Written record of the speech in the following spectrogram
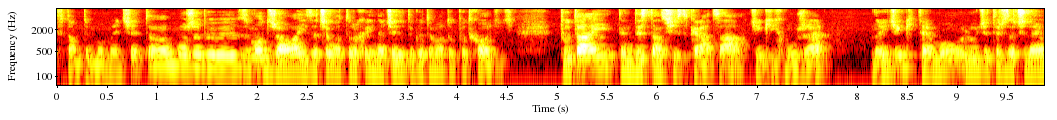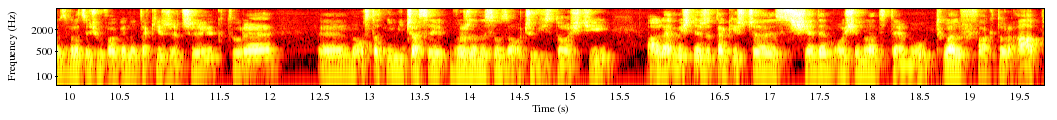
w tamtym momencie, to może by zmądrzała i zaczęła trochę inaczej do tego tematu podchodzić. Tutaj ten dystans się skraca dzięki chmurze, no i dzięki temu ludzie też zaczynają zwracać uwagę na takie rzeczy, które no, ostatnimi czasy uważane są za oczywistości, ale myślę, że tak jeszcze z 7-8 lat temu 12 Factor App,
